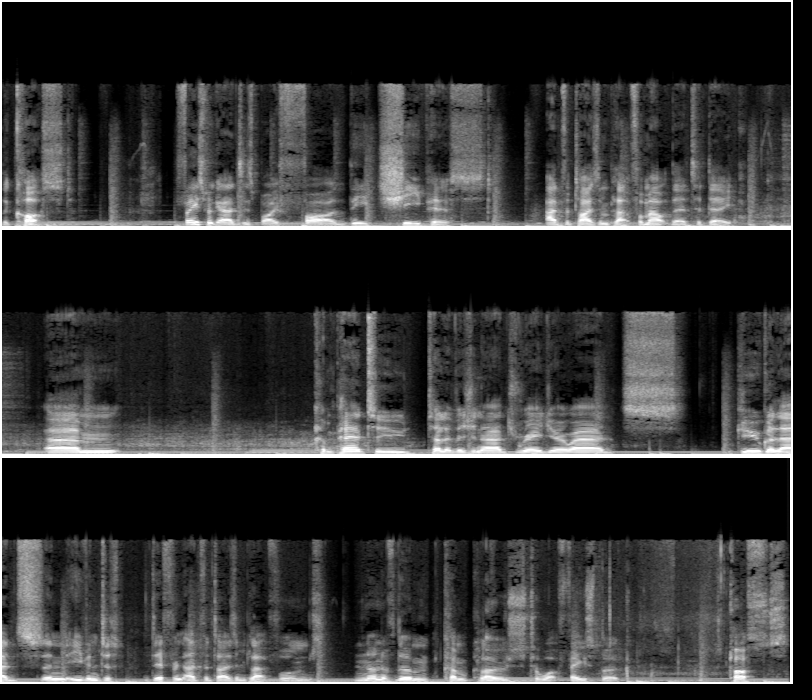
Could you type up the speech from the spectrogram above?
the cost. Facebook ads is by far the cheapest advertising platform out there today. Um, compared to television ads, radio ads, Google ads, and even just different advertising platforms, none of them come close to what Facebook costs.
